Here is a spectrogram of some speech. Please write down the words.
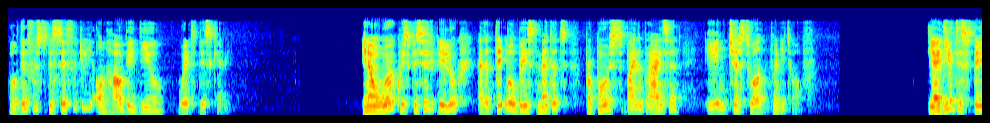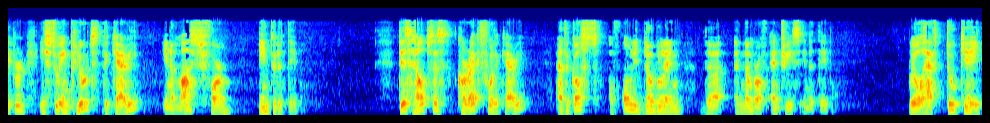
will differ specifically on how they deal with this carry. In our work, we specifically look at a table-based method proposed by Debraize in CHES 2012. The idea of this paper is to include the carry in a masked form into the table. This helps us correct for the carry at the cost of only doubling the uh, number of entries in the table. We will have 2k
